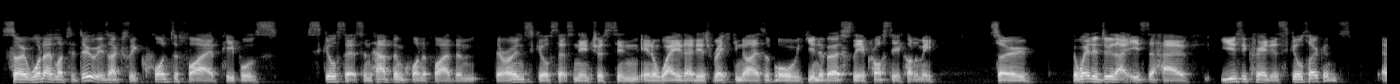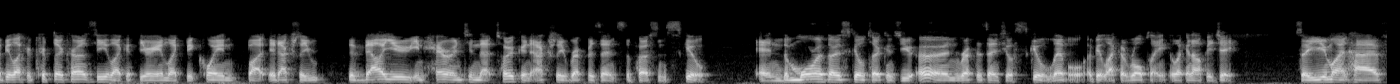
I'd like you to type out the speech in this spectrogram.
so what I'd love to do is actually quantify people's skill sets and have them quantify them their own skill sets and interests in, in a way that is recognizable universally across the economy. So the way to do that is to have user created skill tokens. It'd be like a cryptocurrency, like Ethereum, like Bitcoin, but it actually the value inherent in that token actually represents the person's skill. And the more of those skill tokens you earn represents your skill level, a bit like a role playing, like an RPG. So you might have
